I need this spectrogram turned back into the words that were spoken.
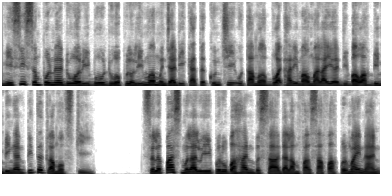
Misi sempurna 2025 menjadi kata kunci utama buat Harimau Malaya di bawah bimbingan Peter Klamovski. Selepas melalui perubahan besar dalam falsafah permainan,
